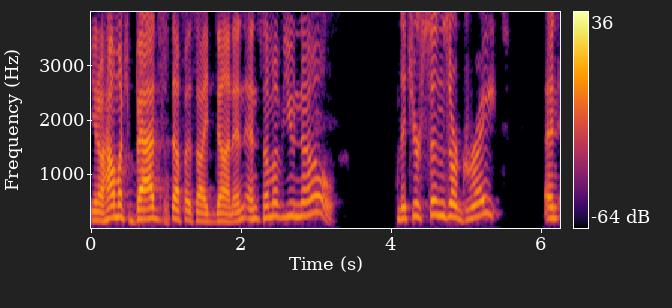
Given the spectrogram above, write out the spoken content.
You know, how much bad stuff has I done? And, and some of you know that your sins are great. And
